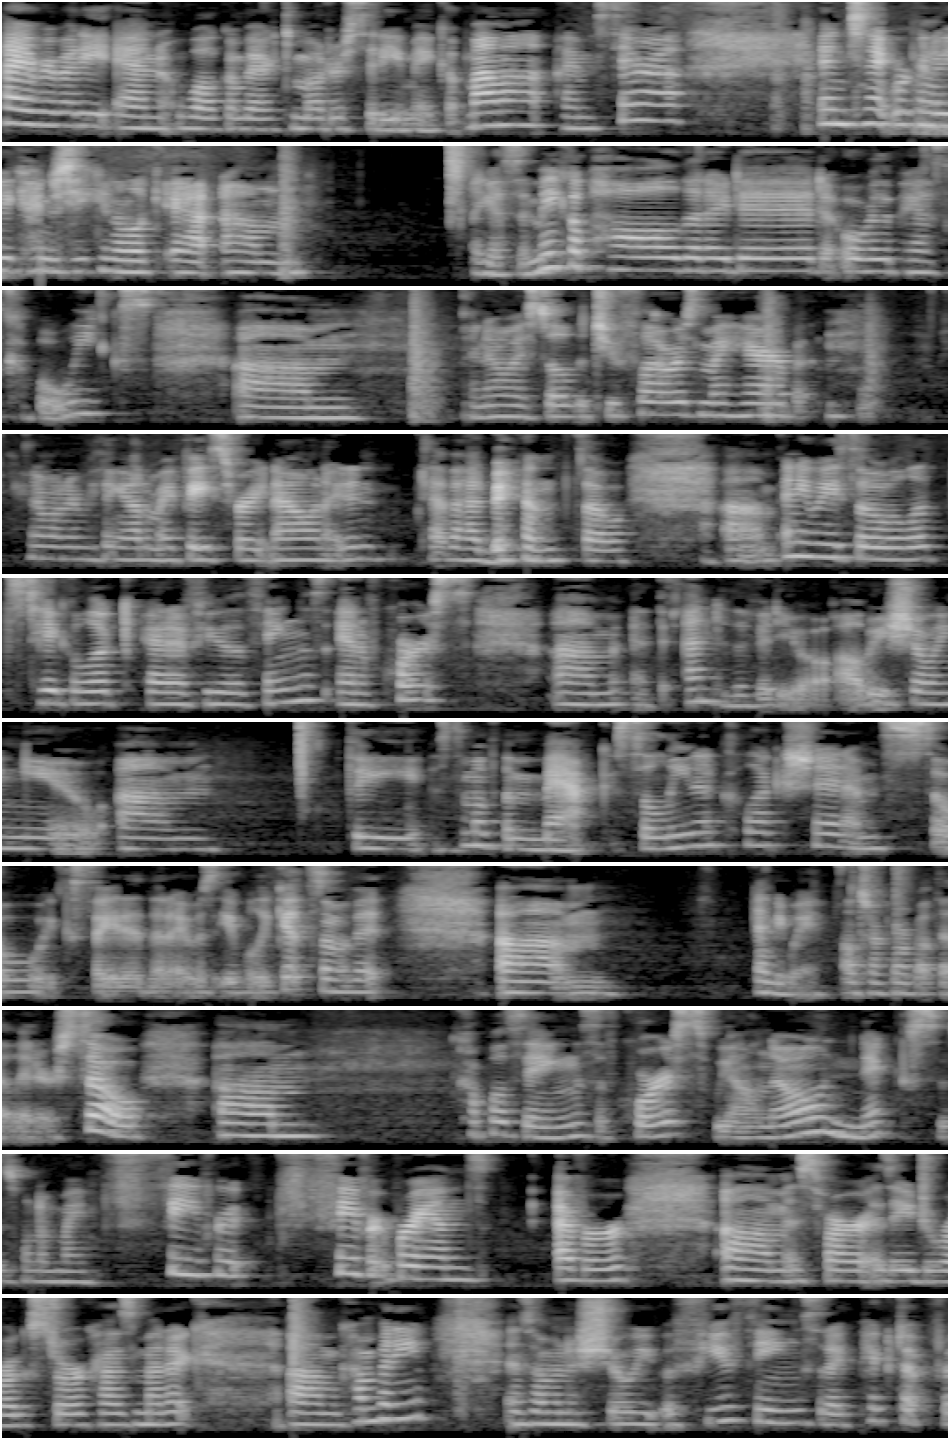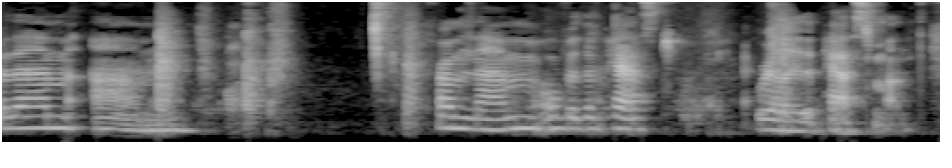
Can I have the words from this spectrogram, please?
Hi everybody and welcome back to Motor City Makeup Mama. I'm Sarah and tonight we're going to be kind of taking a look at um, I guess a makeup haul that I did over the past couple weeks. Um, I know I still have the two flowers in my hair but I kind of want everything out of my face right now and I didn't have a headband so um, anyway so let's take a look at a few of the things and of course um, at the end of the video I'll be showing you um, the some of the MAC Selena collection. I'm so excited that I was able to get some of it. Um, anyway, I'll talk more about that later. So, um, a couple of things. Of course, we all know NYX is one of my favorite favorite brands ever um, as far as a drugstore cosmetic um, company. And so I'm going to show you a few things that I picked up for them um, from them over the past, really the past month.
